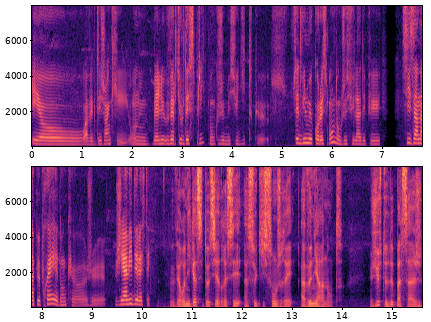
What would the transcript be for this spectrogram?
et euh, avec des gens qui ont une belle ouverture d'esprit. Donc je me suis dit que cette ville me correspond, donc je suis là depuis six ans à peu près, et donc euh, j'ai envie d'y rester. Véronica s'est aussi adressée à ceux qui songeraient à venir à Nantes, juste de passage,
